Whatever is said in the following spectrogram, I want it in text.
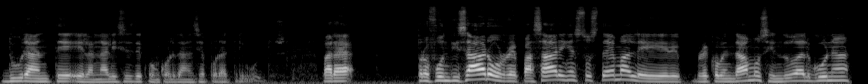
durante el análisis de concordancia por atributos. Para profundizar o repasar en estos temas, le recomendamos sin duda alguna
